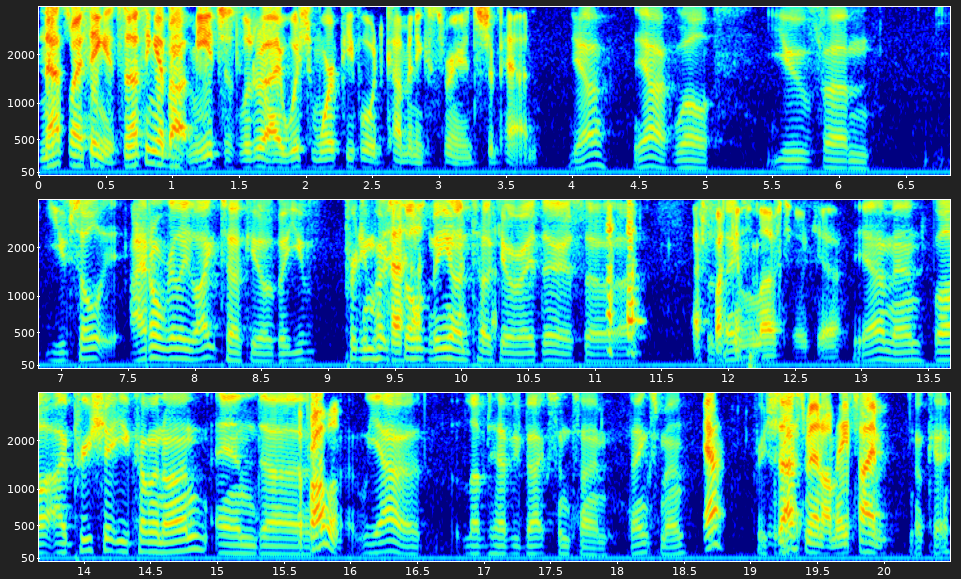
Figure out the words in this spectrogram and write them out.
that's my thing. It's nothing about me. It's just literally I wish more people would come and experience Japan. Yeah. Yeah. Well, you've um, you've sold. I don't really like Tokyo, but you've pretty much sold me on Tokyo right there. So. Uh, I So fucking love Tokyo. Yeah, man. Well, I appreciate you coming on, and uh, No problem. Yeah, love to have you back sometime. Thanks, man. Yeah. appreciate Just ask, man. I'll make time. Okay.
